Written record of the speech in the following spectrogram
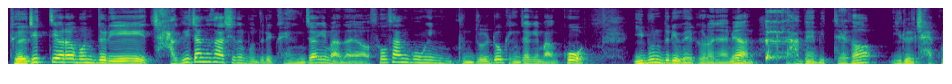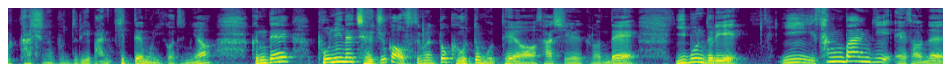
돼지띠 여러분들이 자기 장사하시는 분들이 굉장히 많아요. 소상공인 분들도 굉장히 많고 이분들이 왜 그러냐면 남의 밑에서 일을 잘 못하시는 분들이 많기 때문이거든요. 근데 본인의 재주가 없으면 또 그것도 못해요. 사실. 그런데 이분들이 이 상반기에서는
